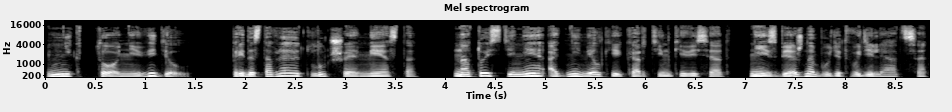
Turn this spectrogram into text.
никто не видел, предоставляют лучшее место. На той стене одни мелкие картинки висят, неизбежно будет выделяться,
